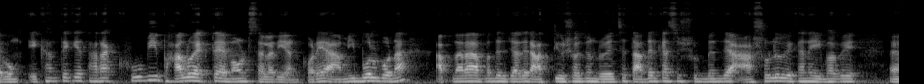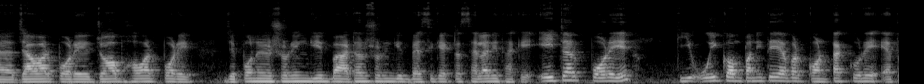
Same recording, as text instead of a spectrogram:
এবং এখান থেকে তারা খুবই ভালো একটা অ্যামাউন্ট স্যালারি আর্ন করে। আমি বলব না, আপনারা আপনাদের যাদের আত্মীয় স্বজন রয়েছে, তাদের কাছে শুনবেন যে আসলেও এখানে এইভাবে যাওয়ার পরে জব হওয়ার পরে যে পনেরোশো রিঙ্গিত বা আঠারোশো রিঙ্গিত বেসিক একটা স্যালারি থাকে, এইটার পরে কি ওই কোম্পানিতে আবার কন্ট্যাক্ট করে এত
